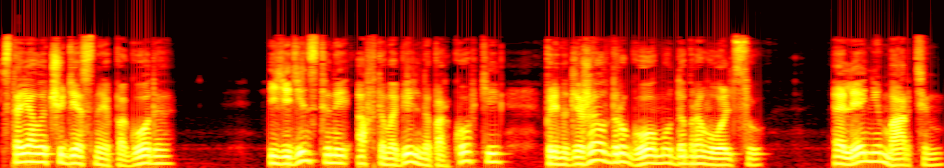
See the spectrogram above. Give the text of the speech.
Стояла чудесная погода, и единственный автомобиль на парковке принадлежал другому добровольцу, Элене Мартин,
